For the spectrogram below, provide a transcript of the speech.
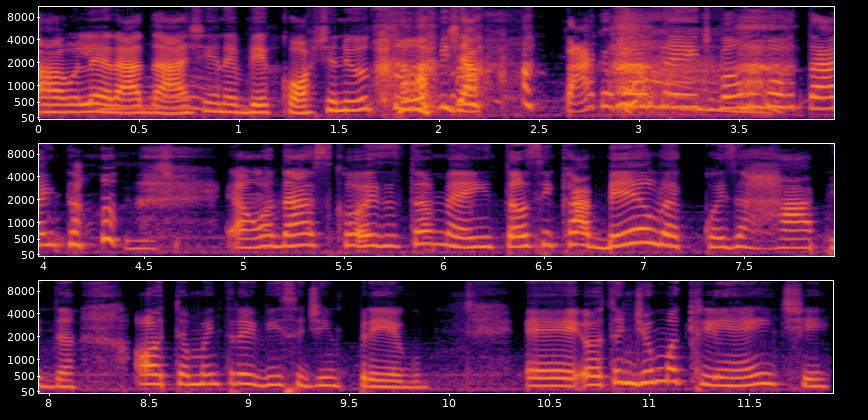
a mulherada acha, né? Vê corte no YouTube, já taca pra frente, vamos cortar. Então, é uma das coisas também. Então, assim, cabelo é coisa rápida. Ó, tem uma entrevista de emprego. É, eu atendi uma cliente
